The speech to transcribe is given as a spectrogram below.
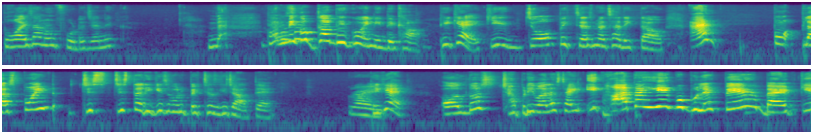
boys are not photogenic. मेरे को कभी कोई नहीं दिखा ठीक है कि जो पिक्चर्स में अच्छा दिखता हो एंड प्लस पॉइंट जिस जिस तरीके से वो लोग पिक्चर्स खिंचाते हैं Right. ठीक है ऑल दोस छपड़ी वाला स्टाइल एक आता ही एक वो बुलेट पे बैठ के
